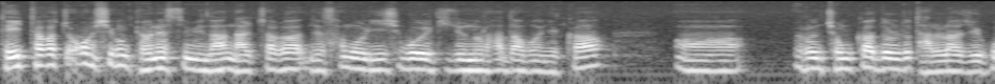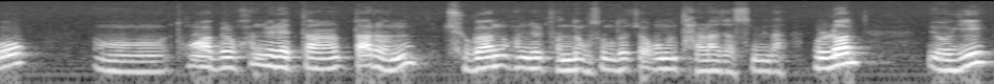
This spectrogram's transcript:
데이터가 조금씩은 변했습니다. 날짜가 이제 3월 25일 기준으로 하다 보니까 어, 이런 종가들도 달라지고 어, 통화별 환율에 따른 주간 환율 변동성도 조금은 달라졌습니다. 물론 여기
